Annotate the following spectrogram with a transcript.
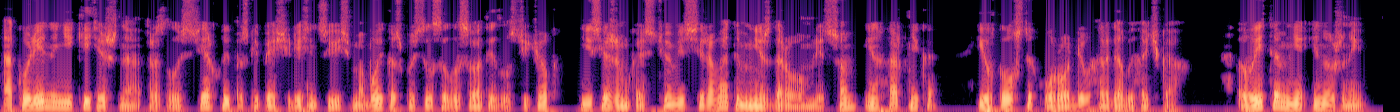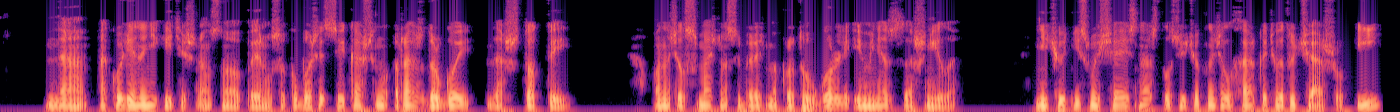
Акулина Никитишна раздалась сверху, и по скрипящей лестнице весьма бойко спустился лысоватый толстячок в несвежем костюме с сероватым нездоровым лицом инфарктника и в толстых уродливых роговых очках. «Вы-то мне и нужны». «Да, Акулина Никитишна», он снова повернулся к уборщице и кашлянул раз, другой. «Да что ты!» Он начал смачно собирать мокроту в горле, и меня затошнило. Ничуть не смущаясь нас, толстячок начал харкать в эту чашу. И...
